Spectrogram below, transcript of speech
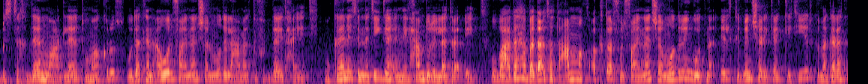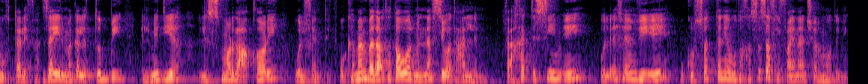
باستخدام معادلات و macros وده كان أول financial model عملته في بداية حياتي. وكانت النتيجة إني الحمد لله اترقيت وبعدها بدأت أتعمق أكتر في ال financial modeling واتنقلت بين شركات كتير في مجالات مختلفة زي المجال الطبي الميديا الاستثمار العقاري وال fintech وكمان بدأت أطور من نفسي وأتعلم. فأخدت ال CMA وال FMVA وكورسات تانية متخصصة في ال financial modeling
